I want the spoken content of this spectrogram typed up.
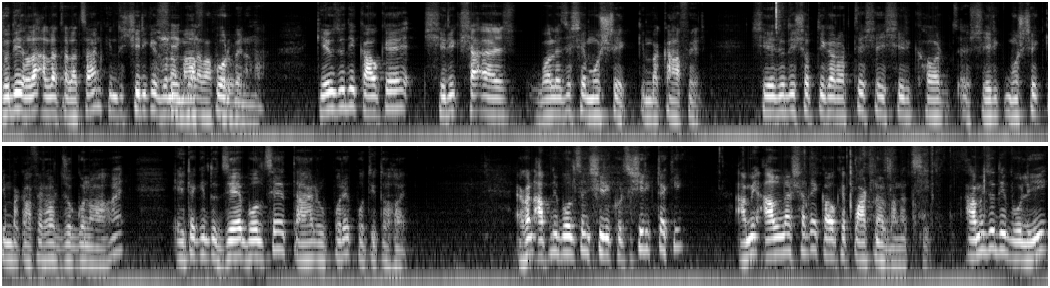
যদি আল্লাহ আল্লাহ তালা চান কিন্তু শিরিকের গোনা মাফ করবেন। না। কেউ যদি কাউকে শিরিক বলে যে সে মুশ্রিক কিংবা কাফের সে যদি সত্যিকার অর্থে সেই শিরিক হওয়ার শিরিক মুশ্রিক কিংবা কাফের হওয়ার যোগ্য না হয় এটা কিন্তু যে বলছে তার উপরে পতিত হয়। এখন আপনি বলছেন শিরিক করছে শিরিকটা কি? আমি আল্লাহর সাথে কাউকে পার্টনার বানাচ্ছি। আমি যদি বলি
